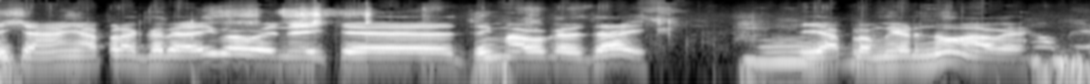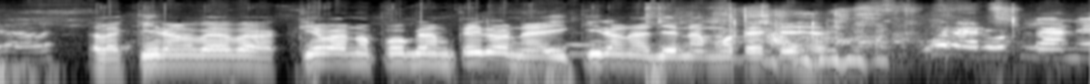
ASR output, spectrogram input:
એ કે અહીં આપણા ઘરે આવ્યા હોય ને કે જીમા વગર જાય. એ આપણો મેળ ન આવે. એટલે કિરણ હવે કેવાનો પ્રોગ્રામ કર્યો ને એ કિરણ જ એના મોટે કહે રોટલા ને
